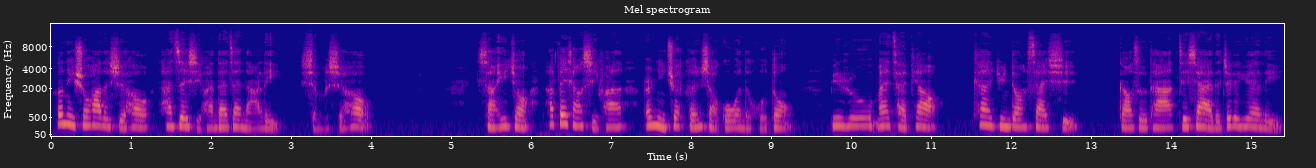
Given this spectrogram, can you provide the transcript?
和你说话的时候，他最喜欢待在哪里？什么时候？想一种他非常喜欢，而你却很少过问的活动，比如买彩票、看运动赛事、告诉他接下来的这个月里，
